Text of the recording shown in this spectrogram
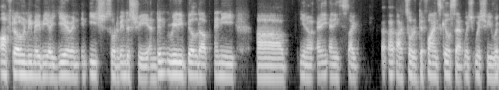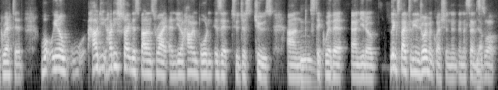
after only maybe a year in, in each sort of industry and didn't really build up any, uh, you know, any, any like a, a sort of defined skill set, which, which he regretted. What, you know, how do you, how do you strike this balance right? And, you know, how important is it to just choose and mm. stick with it? And, you know, links back to the enjoyment question in, in a sense yeah. as well.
